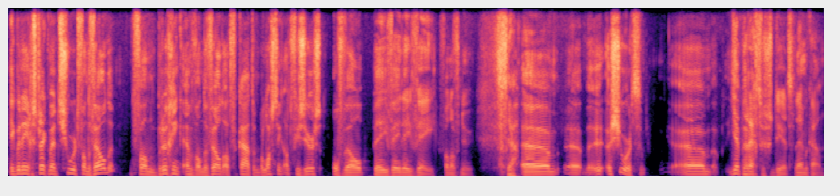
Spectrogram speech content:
Ik ben in gesprek met Sjoerd van der Velde van Brugging en van der Velde Advocaat en Belastingadviseurs, ofwel BVDV vanaf nu. Ja. Ehm eh, eh, Sjoerd, ehm, je hebt recht gestudeerd, neem ik aan.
